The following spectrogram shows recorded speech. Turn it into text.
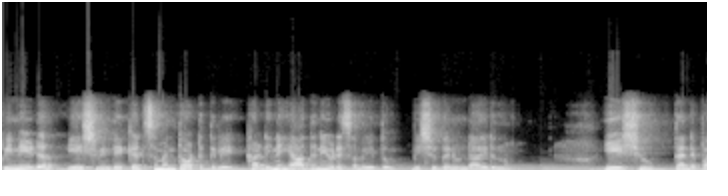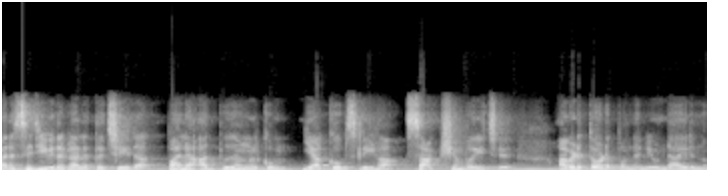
പിന്നീട് യേശുവിന്റെ ഗത്സമൻ തോട്ടത്തിലെ കഠിന യാതനയുടെ സമയത്തും വിശുദ്ധനുണ്ടായിരുന്നു. യേശു തന്റെ പരസ്യ ജീവിതകാലത്ത് ചെയ്ത പല അത്ഭുതങ്ങൾക്കും യാക്കോബ് സ്ലീഹ സാക്ഷ്യം വഹിച്ച് അവിടത്തോടൊപ്പം തന്നെ ഉണ്ടായിരുന്നു.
